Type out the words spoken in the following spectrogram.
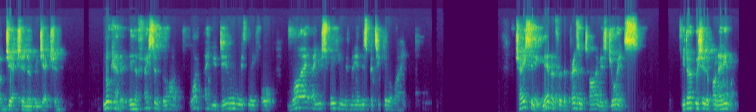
objection and rejection. Look at it in the face of God. What are you dealing with me for? Why are you speaking with me in this particular way? Chastening, never for the present time, is joyous. You don't wish it upon anyone.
